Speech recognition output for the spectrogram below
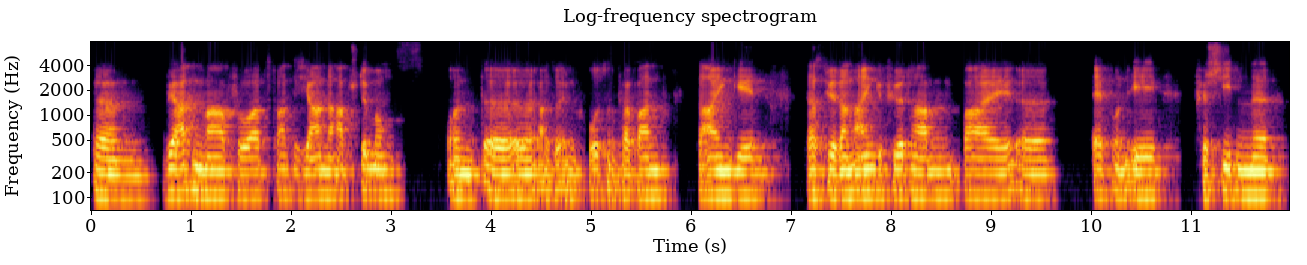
ähm, wir hatten mal vor 20 Jahren eine Abstimmung und äh, also im großen Verband dahingehend, dass wir dann eingeführt haben bei äh, F und E verschiedene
